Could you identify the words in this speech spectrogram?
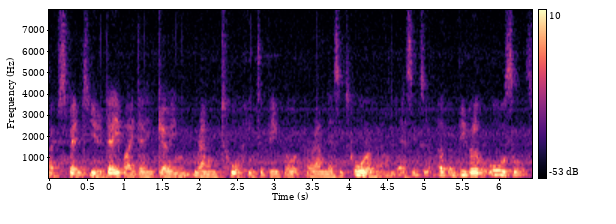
I've spent you know day by day going around talking to people around Essex, all around Essex, people of all sorts,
